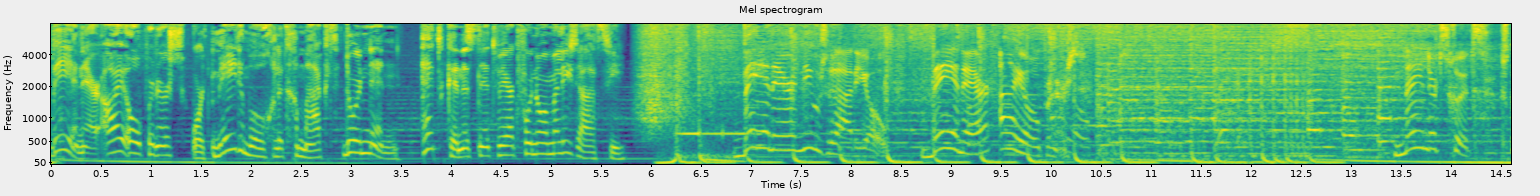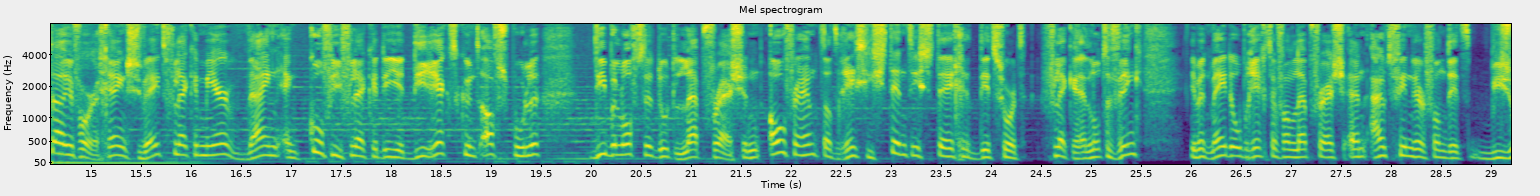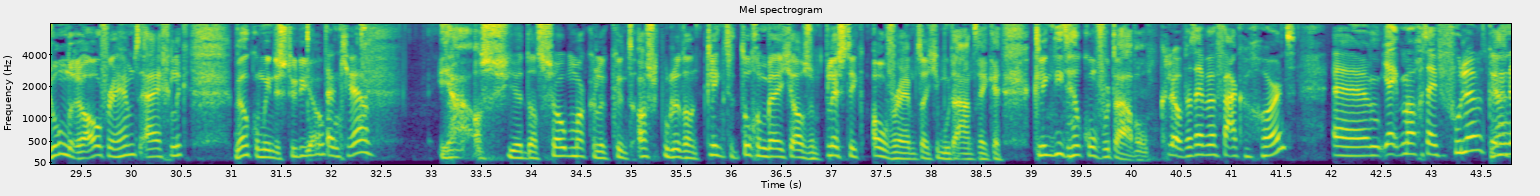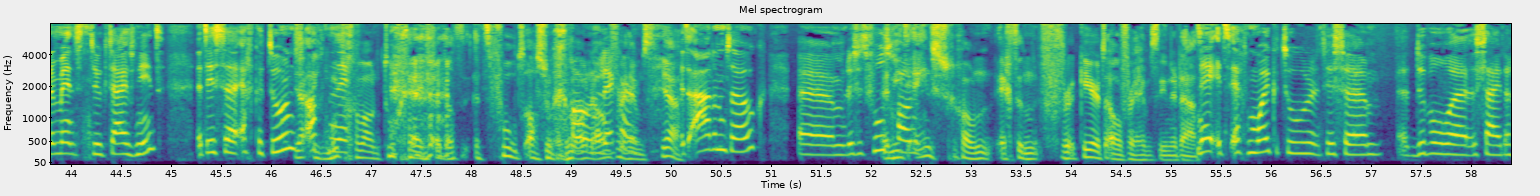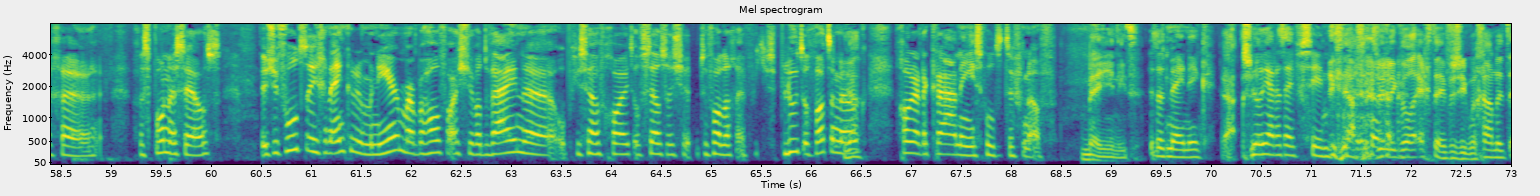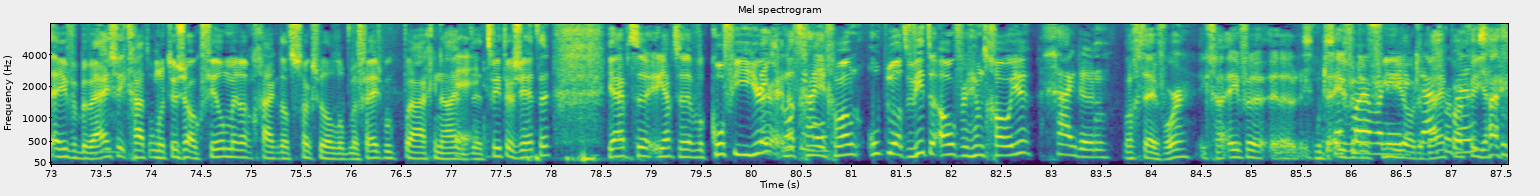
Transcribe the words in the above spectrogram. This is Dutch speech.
BNR Eye Openers wordt mede mogelijk gemaakt door NEN, het kennisnetwerk voor normalisatie. BNR Nieuwsradio. BNR Eye Openers. Meindert Schut. Stel je voor, geen zweetvlekken meer, wijn- en koffievlekken die je direct kunt afspoelen. Die belofte doet LabFresh, een overhemd dat resistent is tegen dit soort vlekken. En Lotte Vink, je bent medeoprichter van LabFresh en uitvinder van dit bijzondere overhemd eigenlijk. Welkom in de studio. Dankjewel. Ja, als je dat zo makkelijk kunt afspoelen, dan klinkt het toch een beetje als een plastic overhemd dat je moet aantrekken. Klinkt niet heel comfortabel. Klopt, dat hebben we vaker gehoord. Um, ja, je mag het even voelen. Dat kunnen Ja? de mensen natuurlijk thuis niet. Het is eh, echt katoen. Ja, ik moet 98 gewoon toegeven dat het voelt als een gewoon overhemd. Ja. Het ademt ook. Ehm, dus het voelt En niet gewoon. eens gewoon echt een verkeerd overhemd, inderdaad. Nee, het is echt mooi katoen. Het is ehm, dubbelzijdig eh, gesponnen zelfs. Dus je voelt het in geen enkele manier. Maar behalve als je wat wijn eh, op jezelf gooit. Of zelfs als je toevallig eventjes bloed of wat dan Ja. ook. Gewoon naar de kraan en je spoelt het er vanaf. Meen je niet. Dat meen ik. Ja, Wil jij dat even zien? Ja, dat wil ik wel echt even zien. We gaan dit even bewijzen. Ik ga het ondertussen ook filmen. Dan ga ik dat straks wel op mijn Facebookpagina en Oké. eh, Twitter zetten. Jij hebt, eh, je hebt eh, koffie hier. En dat ga je mee. gewoon op dat witte overhemd gooien. Ga ik doen. Wacht even hoor. Ik ga even, ik moet Zeg even de video er erbij pakken. Ja.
